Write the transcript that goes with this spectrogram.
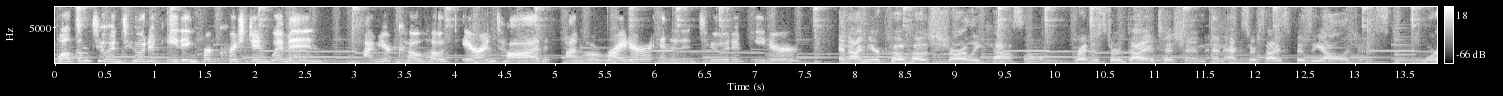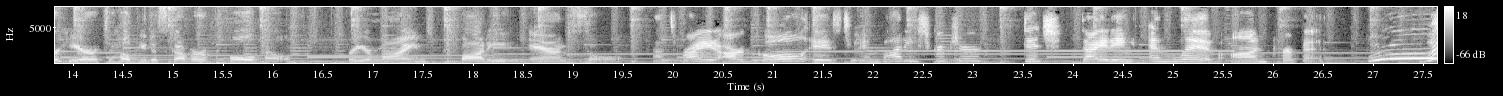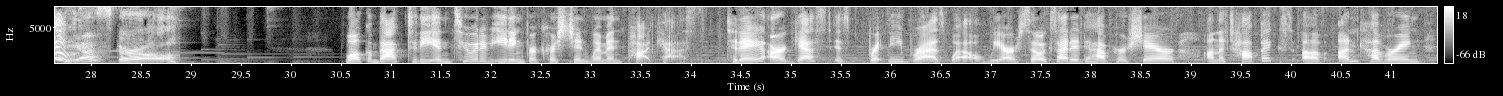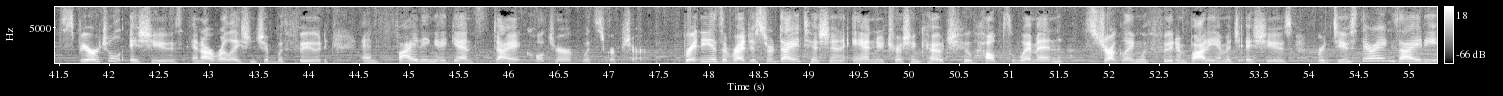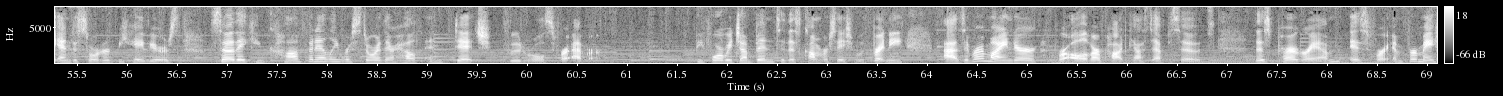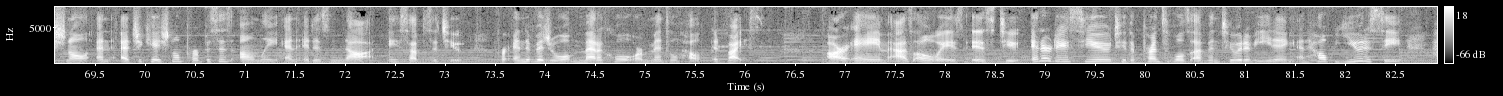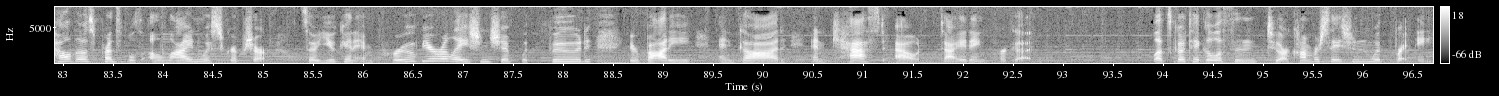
Welcome to Intuitive Eating for Christian Women. I'm your co host, Erin Todd. I'm a writer and an intuitive eater. And I'm your co host, Charlie Castle, registered dietitian and exercise physiologist. We're here to help you discover whole health for your mind, body, and soul. That's right. Our goal is to embody scripture, ditch dieting, and live on purpose. Woo! Woo! Yes, girl. Welcome back to the Intuitive Eating for Christian Women podcast. Today, our guest is Brittany Braswell. We are so excited to have her share on the topics of uncovering spiritual issues in our relationship with food and fighting against diet culture with scripture. Brittany is a registered dietitian and nutrition coach who helps women struggling with food and body image issues reduce their anxiety and disordered behaviors so they can confidently restore their health and ditch food rules forever. Before we jump into this conversation with Brittany, as a reminder for all of our podcast episodes, this program is for informational and educational purposes only, and it is not a substitute for individual medical or mental health advice. Our aim, as always, is to introduce you to the principles of intuitive eating and help you to see how those principles align with Scripture so you can improve your relationship with food, your body, and God, and cast out dieting for good. Let's go take a listen to our conversation with Brittany.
